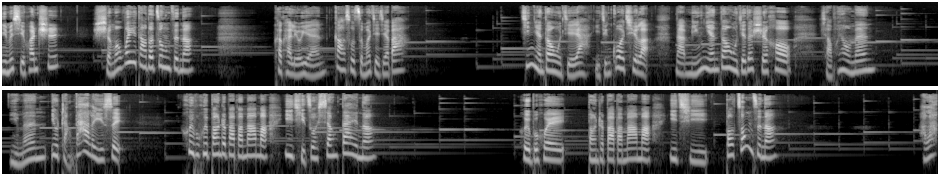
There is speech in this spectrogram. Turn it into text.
你们喜欢吃什么味道的粽子呢？快快留言告诉子墨姐姐吧。今年端午节呀，已经过去了。那明年端午节的时候，小朋友们，你们又长大了一岁，会不会帮着爸爸妈妈一起做香袋呢？会不会帮着爸爸妈妈一起包粽子呢？好啦，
